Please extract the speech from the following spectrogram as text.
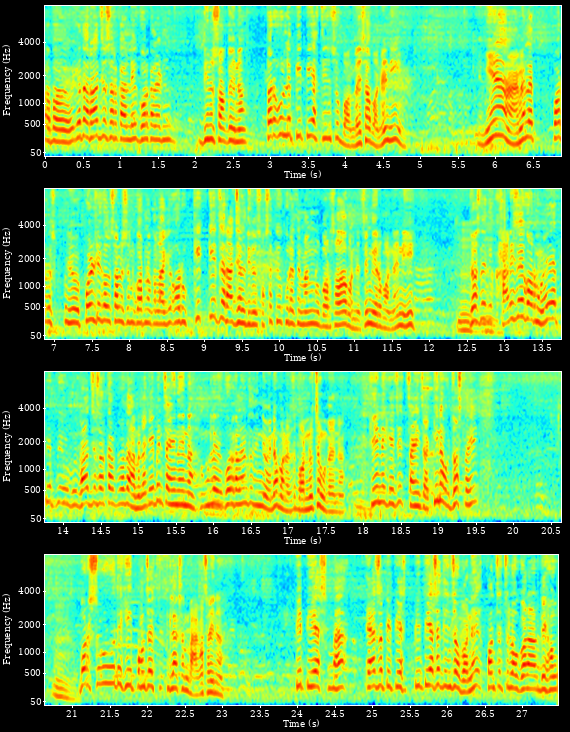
अब यता राज्य सरकारले गोर्खाल्यान्ड दिनु सक्दैन तर उसले पिपिएस दिन्छु भन्दैछ भने नि यहाँ हामीलाई पर यो पोलिटिकल सल्युसन गर्नको लागि अरू के के चाहिँ राज्यले दिन सक्छ त्यो कुरा चाहिँ माग्नुपर्छ भन्ने चाहिँ मेरो भनाइ नि। जस्तै त्यो खारिजै गर्नु ए राज्य सरकारको त हामीलाई केही पनि चाहिँदैन। उनले गोर्खाल्यान्ड त दिने होइन भनेर चाहिँ भन्नु चाहिँ हुँदैन। केही न केही चाहिँ चाहिन्छ। किन? जस्तै वर्षौँदेखि पञ्चायत इलेक्सन भएको छैन। पिपिएसमा एज अ पिपिएस पिपिएसै दिन्छौ भने पञ्चायत चुनाव गराएर देखाउ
